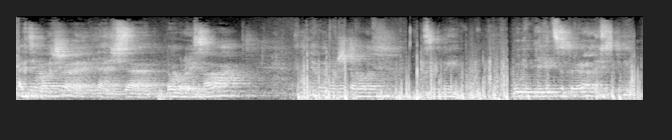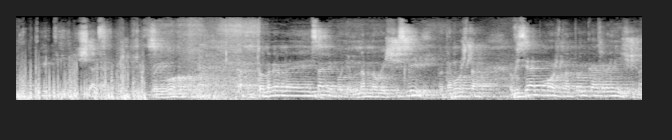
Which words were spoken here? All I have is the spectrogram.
Спасибо большое, Ильич, за добрые слова. Я думаю, что вот если мы будем делиться той радостью, открытием счастьем своего взять можно только ограниченно,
